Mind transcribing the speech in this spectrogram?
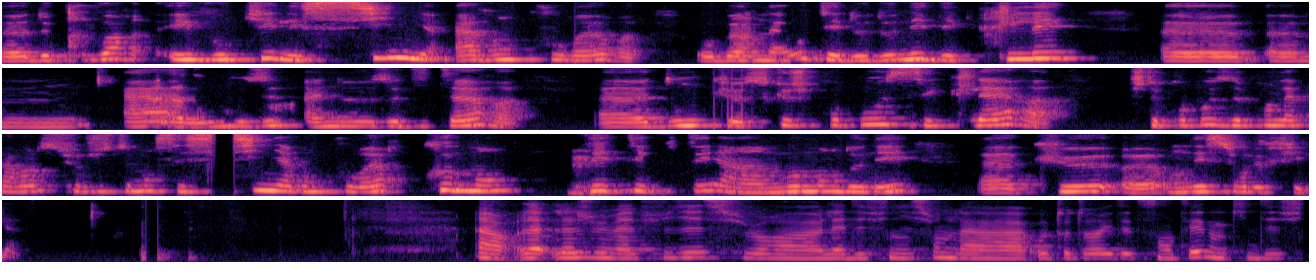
euh, de pouvoir évoquer les signes avant-coureurs au burn-out et de donner des clés euh, à, nos, auditeurs. donc, ce que je propose, c'est Claire, je te propose de prendre la parole sur justement ces signes avant-coureurs. Comment détecter à un moment donné que on est sur le fil? Alors là, je vais m'appuyer sur la définition de la haute autorité de santé, donc qui définit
